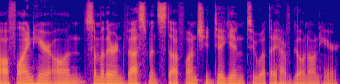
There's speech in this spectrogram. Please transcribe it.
offline here on some of their investment stuff. Why don't you dig into what they have going on here?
